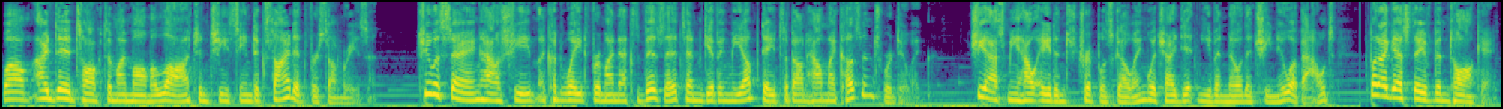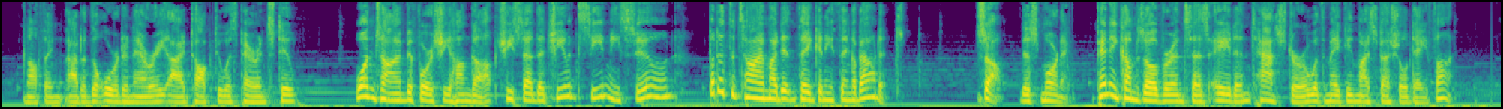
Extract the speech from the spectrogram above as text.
Well, I did talk to my mom a lot and she seemed excited for some reason. She was saying how she could wait for my next visit and giving me updates about how my cousins were doing. She asked me how Aiden's trip was going, which I didn't even know that she knew about, but I guess they've been talking. Nothing out of the ordinary. I talked to his parents too. One time before she hung up, she said that she would see me soon, but at the time I didn't think anything about it. So, this morning, Penny comes over and says Aiden tasked her with making my special day fun.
